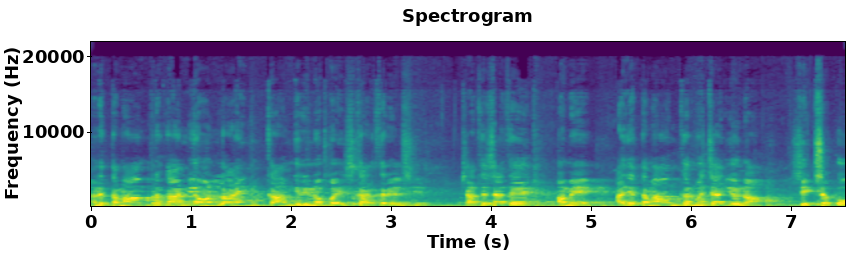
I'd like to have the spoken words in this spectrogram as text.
અને તમામ પ્રકારની ઓનલાઈન કામગીરીનો બહિષ્કાર કરેલ છે. સાથે સાથે અમે આજે તમામ કર્મચારીઓના શિક્ષકો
